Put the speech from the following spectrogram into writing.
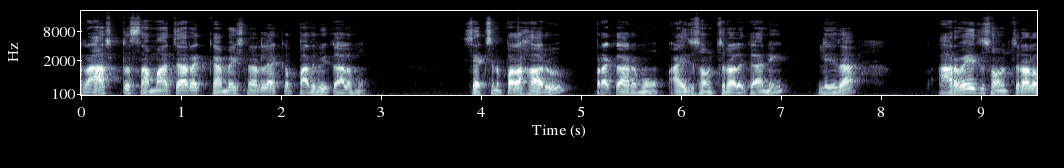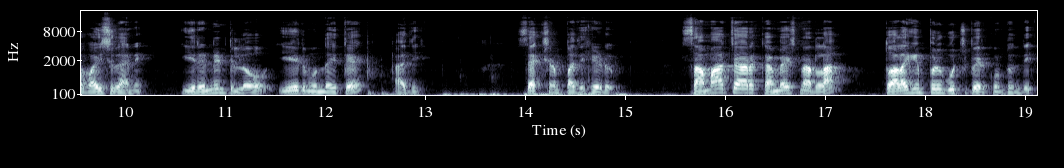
రాష్ట్ర సమాచార కమిషనర్ల యొక్క పదవీ కాలము. సెక్షన్ పదహారు ప్రకారము ఐదు సంవత్సరాలు కానీ లేదా అరవై ఐదు సంవత్సరాల వయసు కానీ ఈ రెండింటిలో ఏది ముందైతే అది. సెక్షన్ పదిహేడు సమాచార కమిషనర్ల తొలగింపును గుర్చి పేర్కొంటుంది.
